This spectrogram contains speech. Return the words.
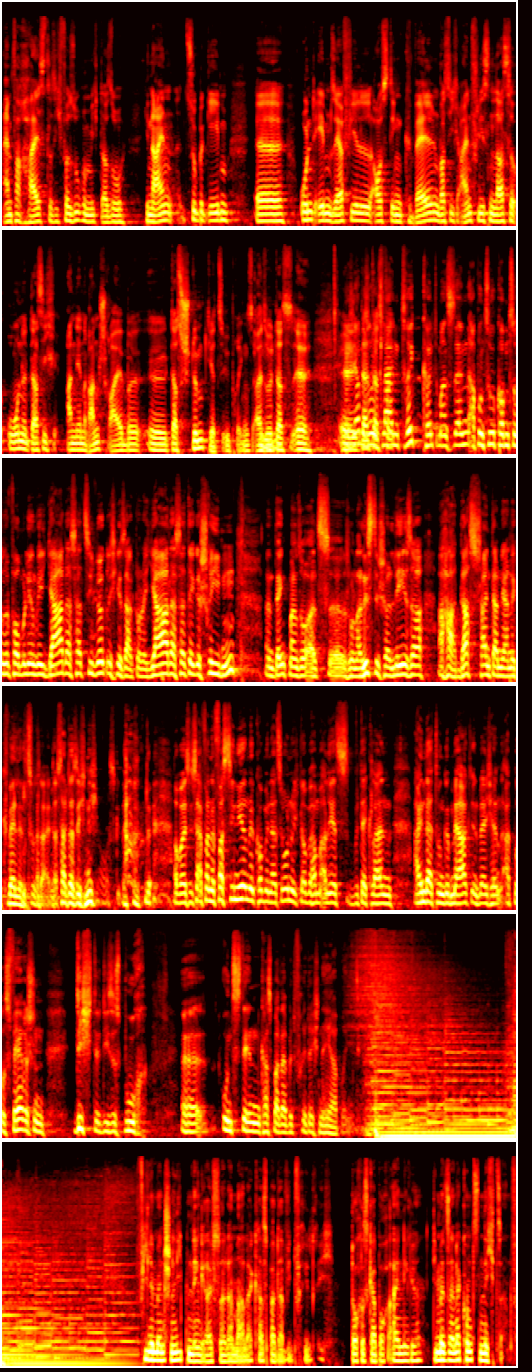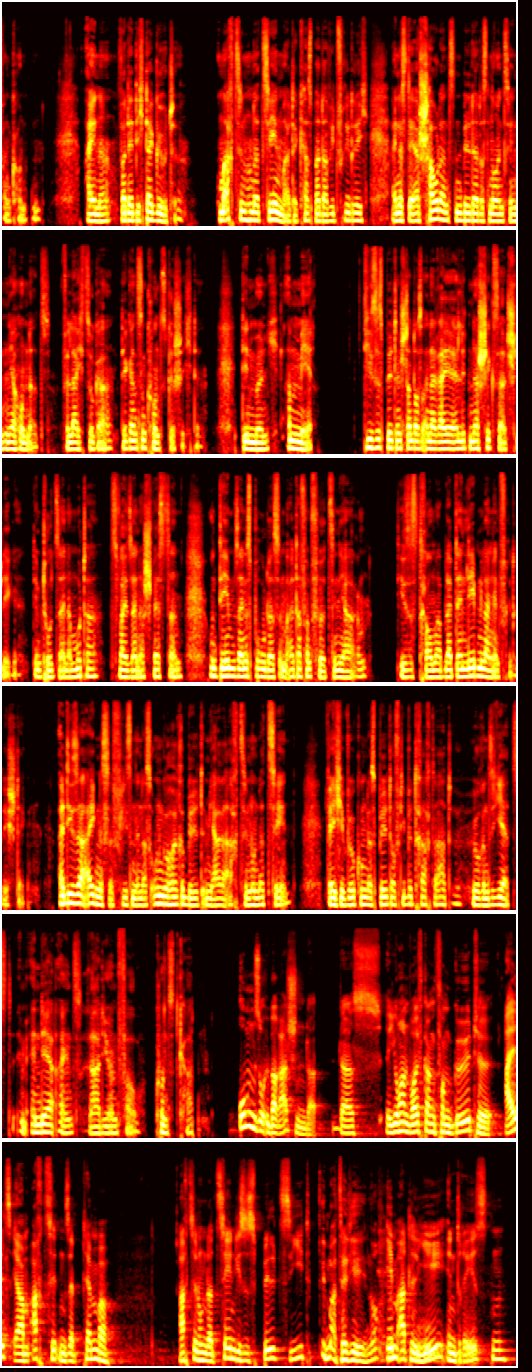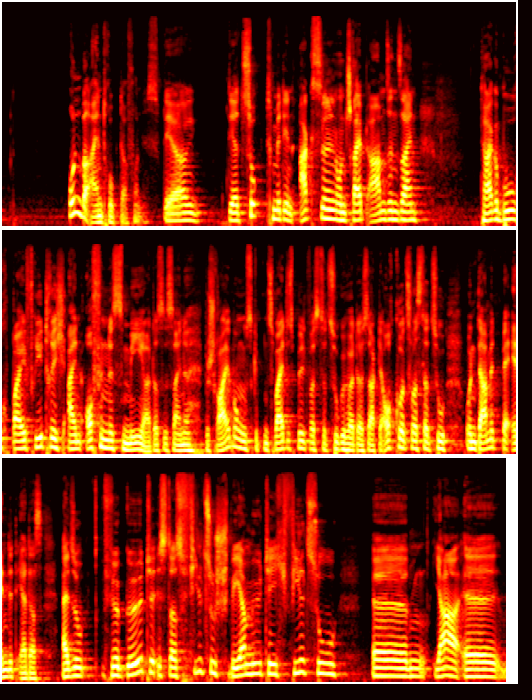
einfach heißt, dass ich versuche, mich da so hineinzubegeben äh, und eben sehr viel aus den Quellen, was ich einfließen lasse, ohne dass ich an den Rand schreibe. Äh, das stimmt jetzt übrigens. Also mhm. das. Äh, äh, Sie haben das, so einen kleinen Trick, könnte man es dann ab und zu kommt so eine Formulierung wie Ja, das hat sie wirklich gesagt oder Ja, das hat er geschrieben. Dann denkt man so als äh, journalistischer Leser, aha, das scheint dann ja eine Quelle zu sein. Das hat er sich nicht ausgedacht. Aber es ist einfach eine faszinierende Kombination. Ich glaube, wir haben alle jetzt mit der kleinen Einleitung gemerkt, in welcher atmosphärischen Dichte dieses Buch äh, uns den Caspar David Friedrich näher bringt. Viele Menschen liebten den Greifswalder Maler Caspar David Friedrich. Doch es gab auch einige, die mit seiner Kunst nichts anfangen konnten. Einer war der Dichter Goethe. Um 1810 malte Caspar David Friedrich eines der erschauerndsten Bilder des 19. Jahrhunderts, vielleicht sogar der ganzen Kunstgeschichte, den Mönch am Meer. Dieses Bild entstand aus einer Reihe erlittener Schicksalsschläge, dem Tod seiner Mutter, zwei seiner Schwestern und dem seines Bruders im Alter von 14 Jahren. Dieses Trauma bleibt ein Leben lang in Friedrich stecken. All diese Ereignisse fließen in das ungeheure Bild im Jahre 1810. Welche Wirkung das Bild auf die Betrachter hatte, hören Sie jetzt im NDR 1 Radio MV Kunstkarten. Umso überraschender, dass Johann Wolfgang von Goethe, als er am 18. September 1810 dieses Bild sieht. Im Atelier noch? Im Atelier in Dresden unbeeindruckt davon ist. Der, der zuckt mit den Achseln und schreibt abends in sein Tagebuch bei Friedrich ein offenes Meer. Das ist seine Beschreibung. Es gibt ein zweites Bild, was dazugehört. Da sagt er auch kurz was dazu. Und damit beendet er das. Also für Goethe ist das viel zu schwermütig, viel zu, ähm, ja, äh,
